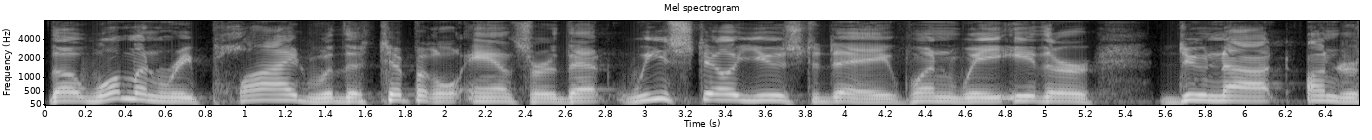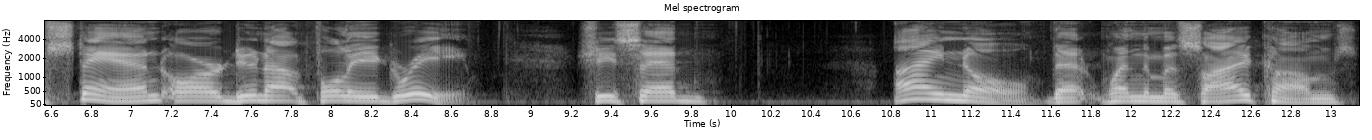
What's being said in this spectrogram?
The woman replied with the typical answer that we still use today when we either do not understand or do not fully agree. She said, I know that when the Messiah comes,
